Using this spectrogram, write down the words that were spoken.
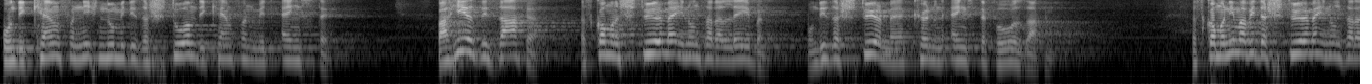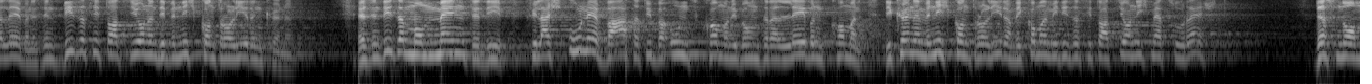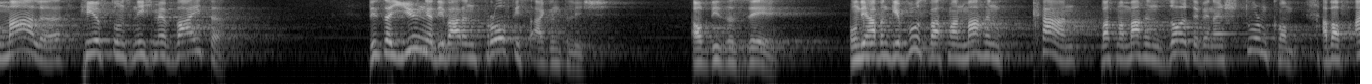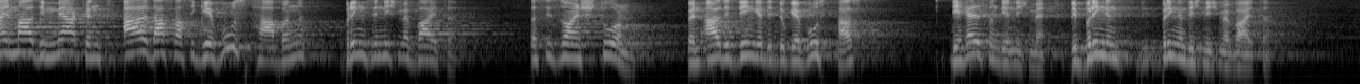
Und die kämpfen nicht nur mit dieser Sturm, die kämpfen mit Ängste. Weil hier ist die Sache. Es kommen Stürme in unser Leben. Und diese Stürme können Ängste verursachen. Es kommen immer wieder Stürme in unser Leben. Es sind diese Situationen, die wir nicht kontrollieren können. Es sind diese Momente, die vielleicht unerwartet über uns kommen, über unser Leben kommen. Die können wir nicht kontrollieren. Wir kommen mit dieser Situation nicht mehr zurecht. Das Normale hilft uns nicht mehr weiter. Diese Jünger, die waren Profis eigentlich auf dieser See. Und die haben gewusst, was man machen kann, was man machen sollte, wenn ein Sturm kommt. Aber auf einmal, die merken, all das, was sie gewusst haben, bringen sie nicht mehr weiter. Das ist so ein Sturm. Wenn all die Dinge, die du gewusst hast, die helfen dir nicht mehr, die bringen, die bringen dich nicht mehr weiter.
